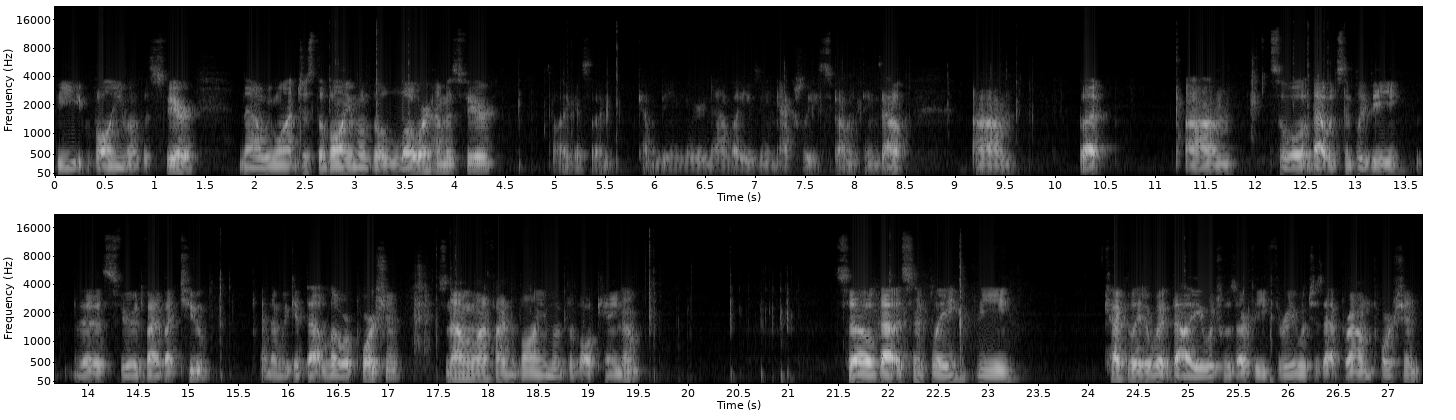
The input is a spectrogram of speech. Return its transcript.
the volume of the sphere. Now we want just the volume of the lower hemisphere. So I guess I'm kind of being weird now by using actually spelling things out. Um, but um, so that would simply be the sphere divided by 2, and then we get that lower portion. So now we want to find the volume of the volcano. So that is simply the calculated weight value, which was our V3, which is that brown portion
